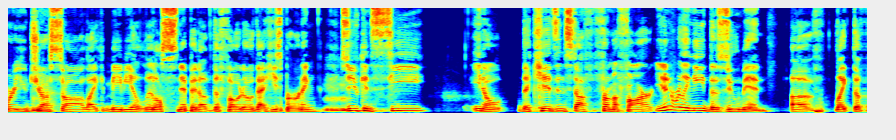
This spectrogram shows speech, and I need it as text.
where you just saw like maybe a little snippet of the photo that he's burning, mm-hmm. so you can see, you know, the kids and stuff from afar. You didn't really need the zoom in of like the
